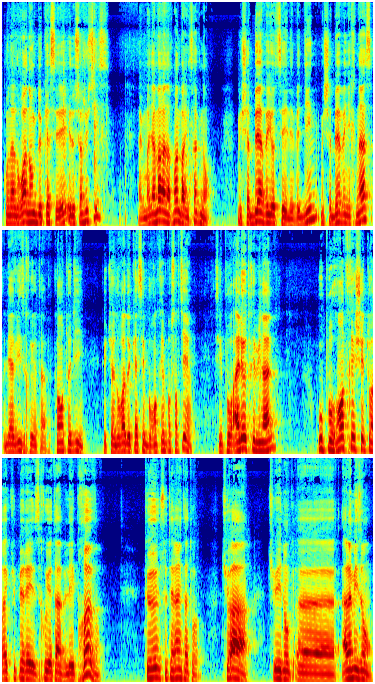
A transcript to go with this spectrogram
qu'on a le droit donc de casser et de faire justice. Quand on te dit que tu as le droit de casser pour rentrer pour sortir, c'est pour aller au tribunal ou pour rentrer chez toi récupérer les preuves que ce terrain est à toi. Tu as tu es donc euh, à la maison,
